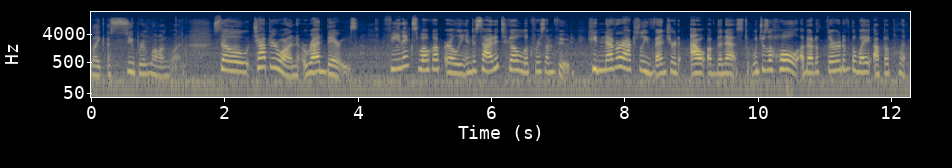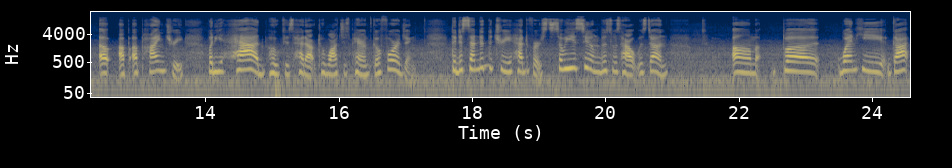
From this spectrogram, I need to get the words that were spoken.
like a super long one. So, chapter 1 Red Berries. Phoenix woke up early and decided to go look for some food. He'd never actually ventured out of the nest, which was a hole about a third of the way up a, pl- uh, up a pine tree, but he had poked his head out to watch his parents go foraging. They descended the tree head first, so he assumed this was how it was done. Um, but when he got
